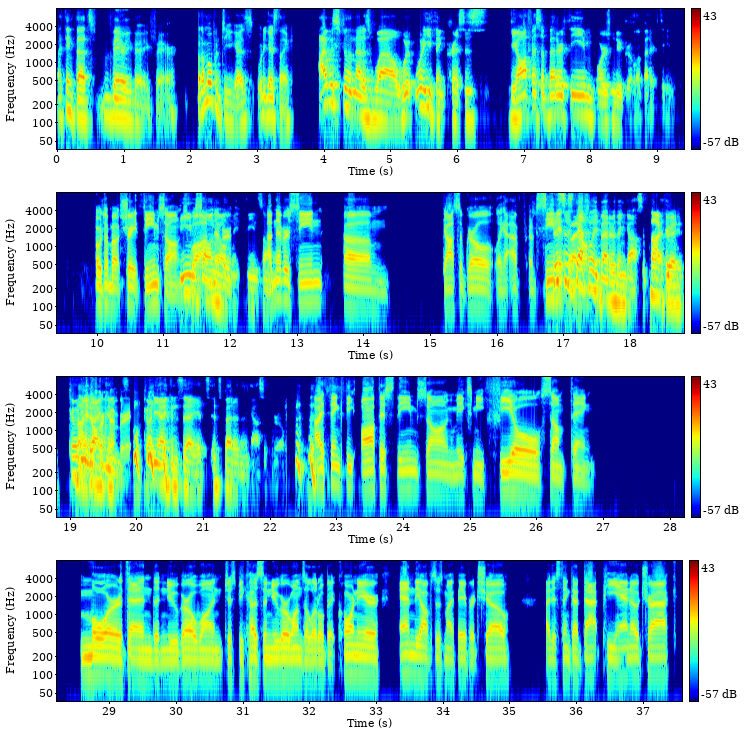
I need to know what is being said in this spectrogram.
I think that's very, very fair. But I'm open to you guys. What do you guys think? I was feeling that as well. What, what do you think, Chris? Is The Office a better theme or is New Girl a better theme? Oh, we're talking about straight theme songs. Theme well, song I've never, only. Theme song I've only. never seen um, Gossip Girl. Like I've I've seen this it. This is definitely better than Gossip Girl. Not great. Kody no, I don't I remember. Can, Kody, I can say it's it's better than Gossip Girl. I think the Office theme song makes me feel something more than the New Girl one, just because the New Girl one's a little bit cornier, and The Office is my favorite show. I just think that that piano track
